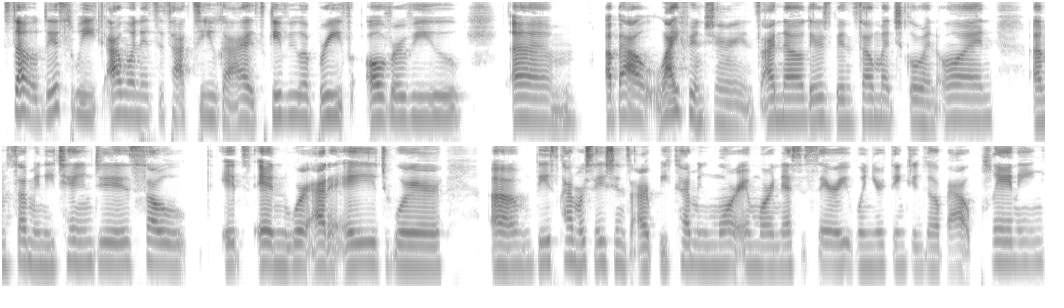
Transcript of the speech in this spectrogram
So, this week I wanted to talk to you guys, give you a brief overview um, about life insurance. I know there's been so much going on, um, so many changes. So, it's, and we're at an age where um, these conversations are becoming more and more necessary when you're thinking about planning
